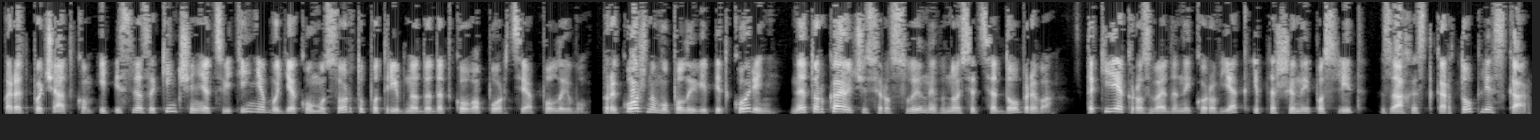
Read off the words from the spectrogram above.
Перед початком і після закінчення цвітіння будь-якому сорту потрібна додаткова порція поливу. При кожному поливі під корінь, не торкаючись рослини, вносяться добрива, такі як розведений коров'як і пташиний послід, захист картоплі, скарб.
